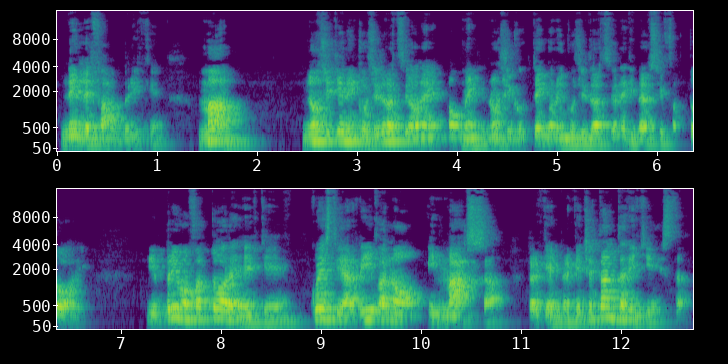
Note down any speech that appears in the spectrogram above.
nelle fabbriche, ma non si tiene in considerazione, o meglio, non si tengono in considerazione diversi fattori. Il primo fattore è che questi arrivano in massa, perché? Perché c'è tanta richiesta,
